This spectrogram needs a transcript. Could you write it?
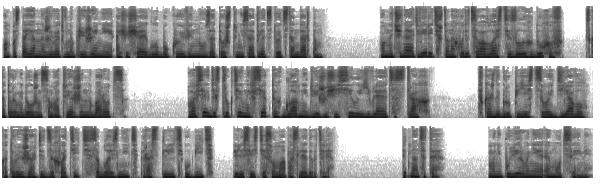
Он постоянно живет в напряжении, ощущая глубокую вину за то, что не соответствует стандартам. Он начинает верить, что находится во власти злых духов, с которыми должен самоотверженно бороться. Во всех деструктивных сектах главной движущей силой является страх. В каждой группе есть свой дьявол, который жаждет захватить, соблазнить, растлить, убить или свести с ума последователя. Пятнадцатое. Манипулирование эмоциями.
